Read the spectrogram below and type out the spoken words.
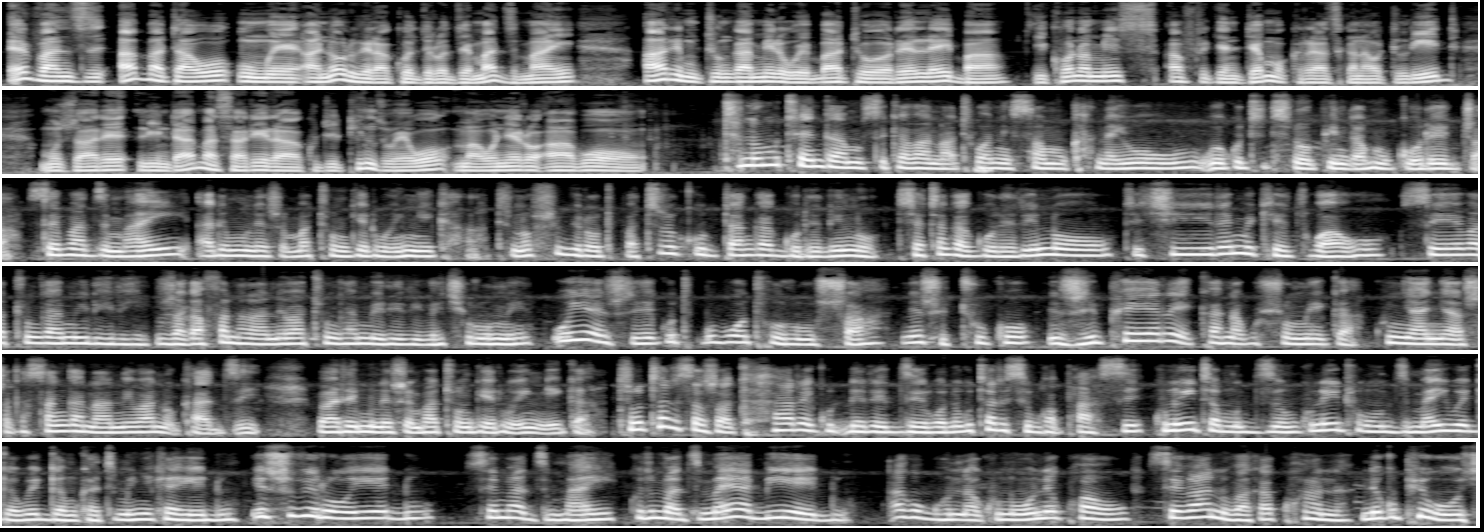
evans abatawo umwe anorwira kodzero dzemadzimai ari mutungamiri webato relabour economists african democrats kana kuti lead muzvare linda masarira kuti tinzwewo maonero avo tinomutenda musikavanhu atiwanisa mukana iwowu wekuti tinopinda mugore dzva semadzimai ari mune zvematongerwo enyika tinosvivira kuti patiri kutanga gore rino tichatanga gore rino tichiremekedzwawo sevatungamiriri zvakafanana nevatungamiriri vechirume. Uyezve kuti boboto rusva nezvituko zvipere kana kushomeka kunyanya zvakasangana nevanhukadzi vari mune zvematongerwo enyika. Tinotarisa zvakare kuderedzerwa nekutarisirwa pasi kunoita kunoitwa mudzimai wega wega mukati menyika yedu. Isvuviro yedu semadzimai kuti madzimai abi edu agogona kunoonekwawo sevanhu vakakwana nekupiwawo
